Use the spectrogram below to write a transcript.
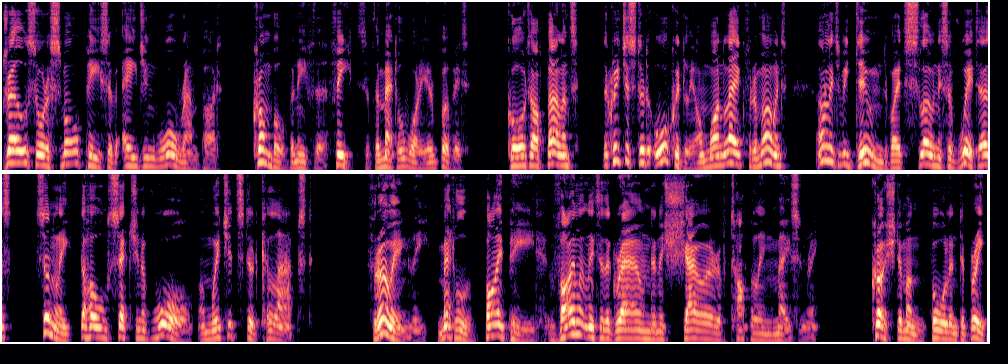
Drell saw a small piece of aging wall rampart crumble beneath the feet of the metal warrior above it. Caught off balance, the creature stood awkwardly on one leg for a moment, only to be doomed by its slowness of wit as suddenly the whole section of wall on which it stood collapsed, throwing the metal biped violently to the ground in a shower of toppling masonry. Crushed among fallen debris,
